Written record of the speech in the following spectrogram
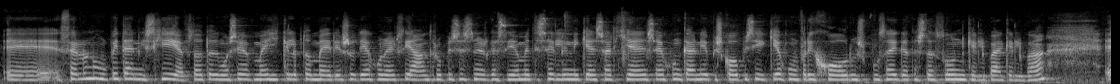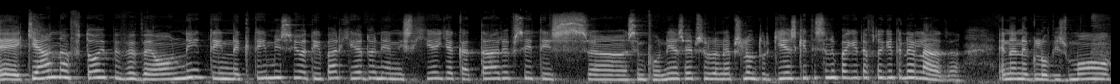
Ε, θέλω να μου πείτε αν ισχύει αυτό το δημοσίευμα, έχει και λεπτομέρειες ότι έχουν έρθει άνθρωποι σε συνεργασία με τις ελληνικές αρχές, έχουν κάνει επισκόπηση και έχουν βρει χώρους που θα εγκατασταθούν κλπ. κλπ. Ε, και αν αυτό επιβεβαιώνει την εκτίμηση ότι υπάρχει έντονη ανησυχία για κατάρρευση της συμφωνίας ΕΕ Τουρκίας και τι συνεπάγεται αυτό για την Ελλάδα. Έναν εγκλωβισμό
